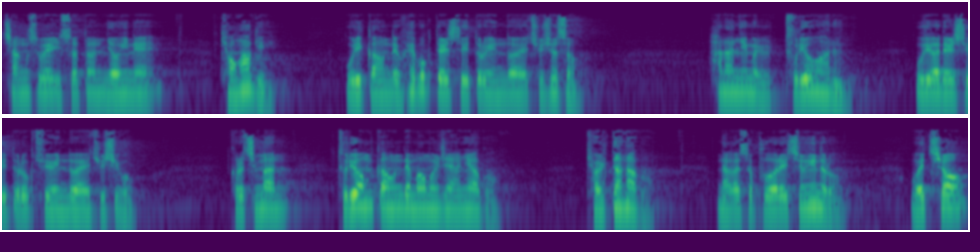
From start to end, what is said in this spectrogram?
장소에 있었던 여인의 경악이 우리 가운데 회복될 수 있도록 인도하여 주셔서 하나님을 두려워하는 우리가 될 수 있도록 주여 인도하여 주시고 그렇지만 두려움 가운데 머물지 아니하고 결단하고 나가서 부활의 증인으로 외쳐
